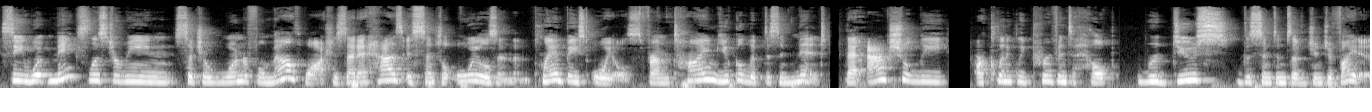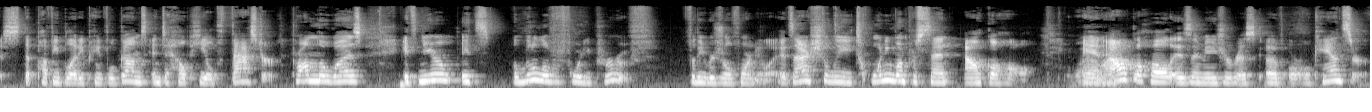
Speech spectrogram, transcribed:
see, what makes Listerine such a wonderful mouthwash is that it has essential oils in them, plant based oils from thyme, eucalyptus, and mint that actually are clinically proven to help reduce the symptoms of gingivitis, the puffy, bloody, painful gums, and to help heal faster. Problem though was it's near it's a little over 40 proof for the original formula. It's actually 21% alcohol. Wow. And alcohol is a major risk of oral cancer.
